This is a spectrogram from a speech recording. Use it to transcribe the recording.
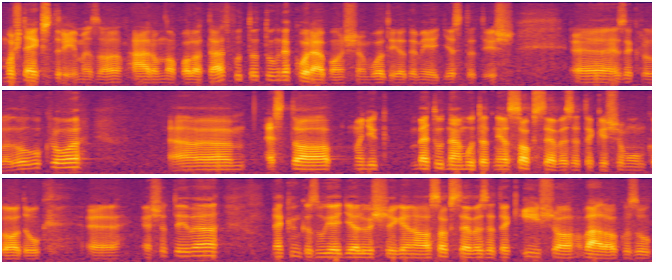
Most extrém ez a három nap alatt átfuttattunk, de korábban sem volt érdemi egyeztetés ezekről a dolgokról. Ezt a, mondjuk be tudnám mutatni a szakszervezetek és a munkaadók esetével. Nekünk az új egyenlőségen a szakszervezetek és a vállalkozók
